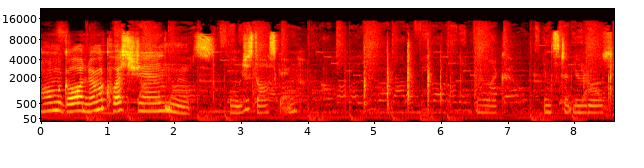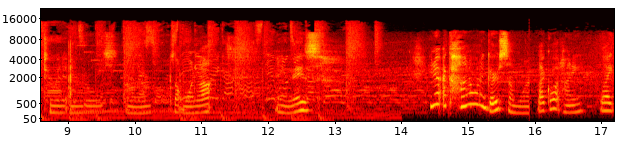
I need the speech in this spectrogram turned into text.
Oh my god, no more questions. Well, I'm just asking. And, like instant noodles, two minute noodles. I don't know, something like that. Anyways. You know, I kind of want to go somewhere. Like what, honey? Like,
